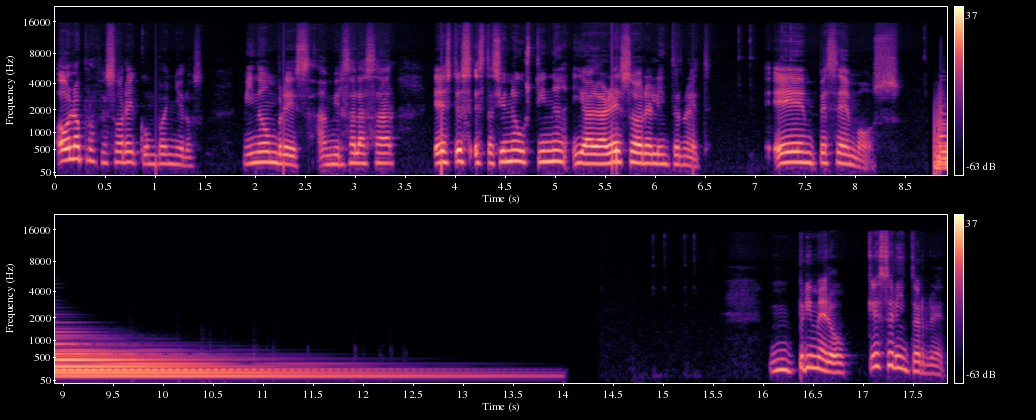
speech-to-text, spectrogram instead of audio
Hola profesora y compañeros, mi nombre es Amir Salazar, esto es Estación Agustina y hablaré sobre el Internet. Empecemos. Primero, ¿qué es el Internet?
